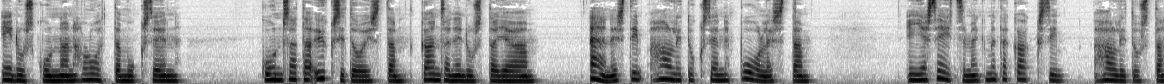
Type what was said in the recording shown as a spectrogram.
eduskunnan luottamuksen, kun 111 kansanedustajaa äänesti hallituksen puolesta ja 72 hallitusta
